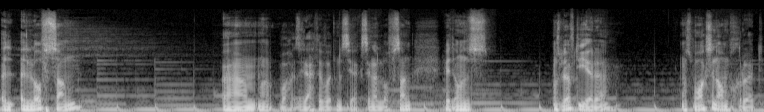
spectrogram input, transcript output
'n lofsang. Ehm um, wag, as die regte woord moet sê, ek sing 'n lofsang. Weet ons ons loof die Here. Ons maak sy naam groot.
